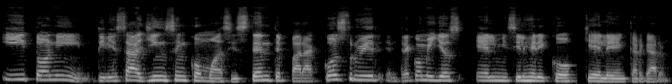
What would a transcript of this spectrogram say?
y Tony utiliza a Jensen como asistente para construir, entre comillas, el misil Jericho que le encargaron.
